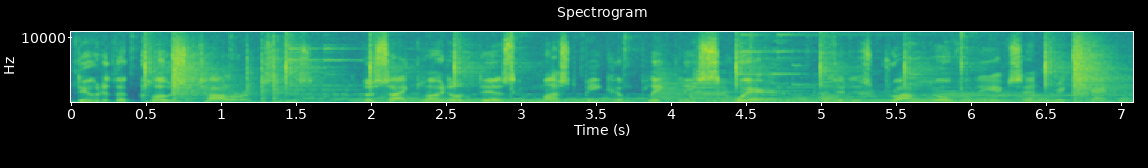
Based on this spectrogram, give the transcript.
Due to the close tolerances, the cycloidal disc must be completely square as it is dropped over the eccentric canyon.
